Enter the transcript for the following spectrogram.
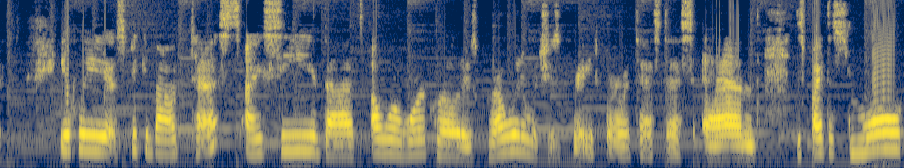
it. If we speak about tests, I see that our workload is growing, which is great for our testers. And despite a small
